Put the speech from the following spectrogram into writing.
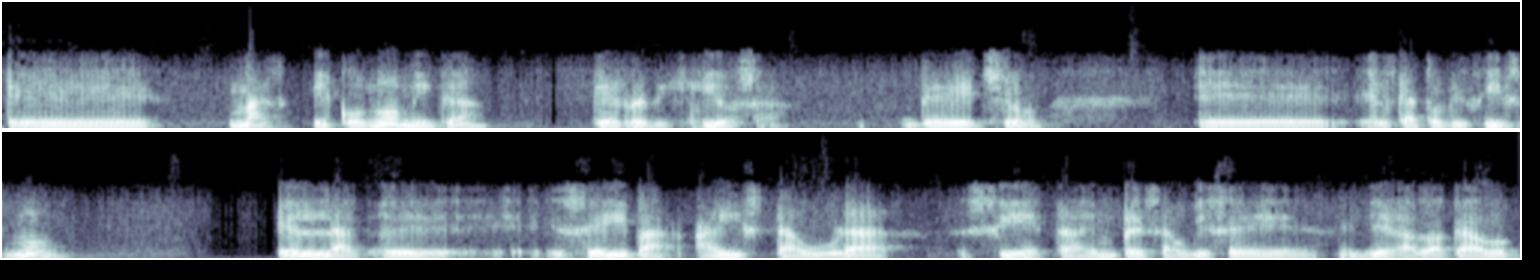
eh, más económica que religiosa. De hecho, eh, el catolicismo él eh, se iba a instaurar si esta empresa hubiese llegado a cabo,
